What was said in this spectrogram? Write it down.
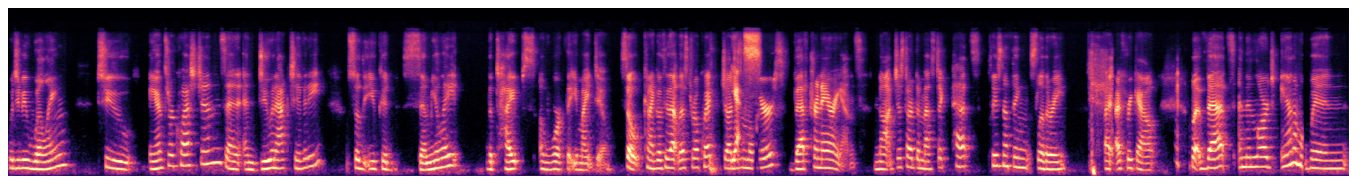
Would you be willing to answer questions and, and do an activity so that you could simulate the types of work that you might do? So, can I go through that list real quick? Judges yes. and lawyers, veterinarians, not just our domestic pets. Please, nothing slithery. I, I freak out but vets and then large animal when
